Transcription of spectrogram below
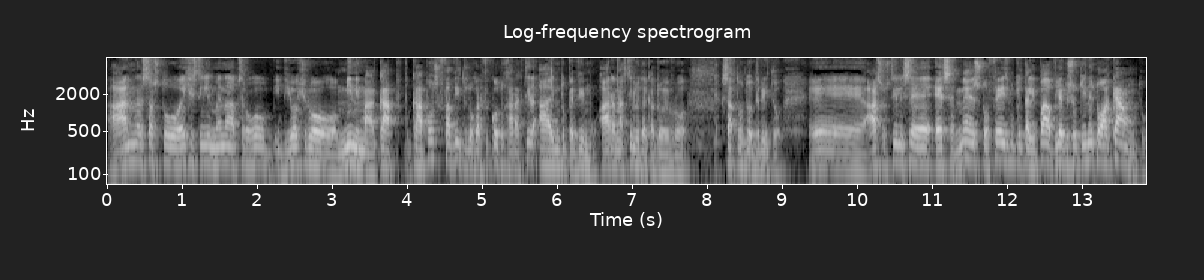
Αν σας το έχει στείλει με ένα ξέρω εγώ, ιδιόχειρο μήνυμα κάπως, θα δείτε το γραφικό του χαρακτήρα. Α, είναι το παιδί μου. Άρα να στείλω τα 100 ευρώ σε αυτόν τον τρίτο. Ε, Α το στείλει σε SMS, στο Facebook κτλ. Βλέπεις ότι είναι το account του.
